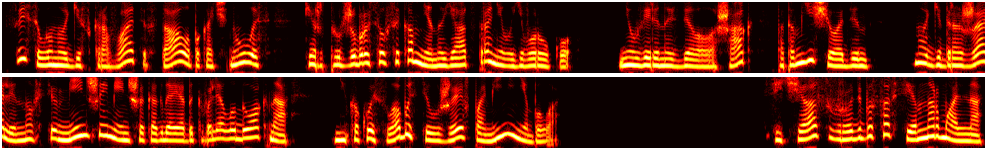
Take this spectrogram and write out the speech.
Свесила ноги с кровати, встала, покачнулась. Кир тут же бросился ко мне, но я отстранила его руку. Неуверенно сделала шаг, потом еще один. Ноги дрожали, но все меньше и меньше, когда я доковыляла до окна. Никакой слабости уже в помине не было. Сейчас вроде бы совсем нормально.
